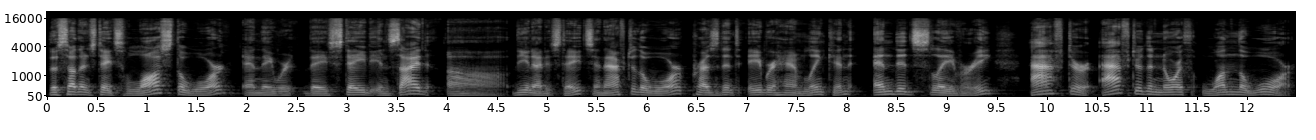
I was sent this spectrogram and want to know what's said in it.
The southern states lost the war, and they were they stayed inside uh, the United States. And after the war, President Abraham Lincoln ended slavery after after the North won the war,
